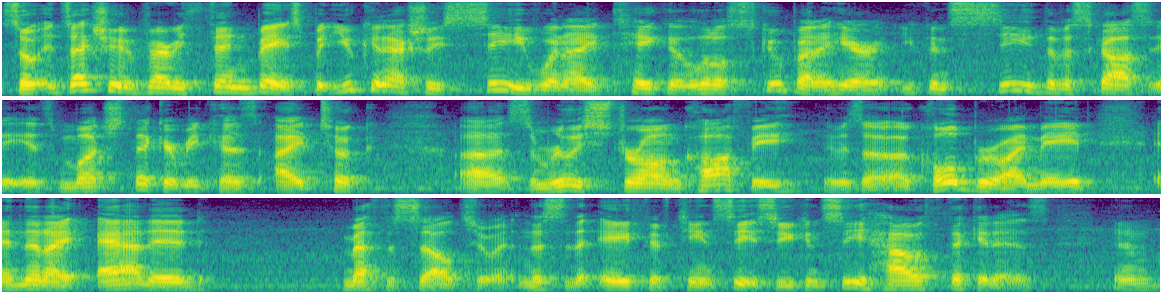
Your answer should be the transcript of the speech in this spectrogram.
So it's actually a very thin base, but you can actually see when I take a little scoop out of here, you can see the viscosity. It's much thicker because I took uh, some really strong coffee. It was a, a cold brew I made, and then I added Methocel to it. And this is the A15C. So you can see how thick it is. And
